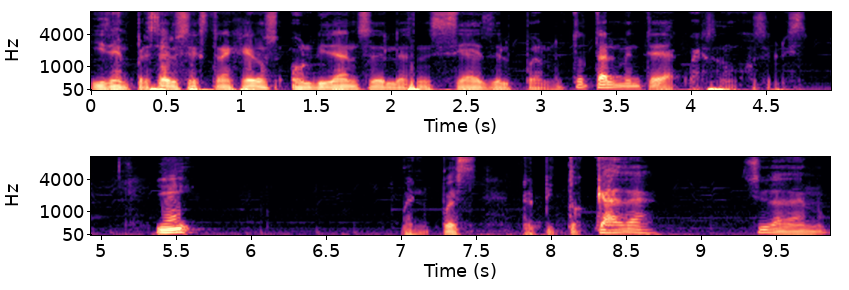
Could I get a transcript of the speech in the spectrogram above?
y de empresarios extranjeros olvidándose de las necesidades del pueblo. Totalmente de acuerdo, don José Luis. Y bueno, pues repito, cada ciudadano,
